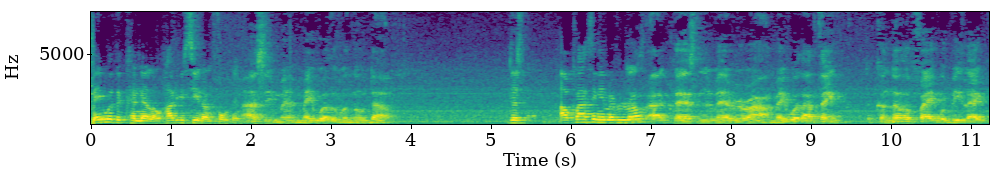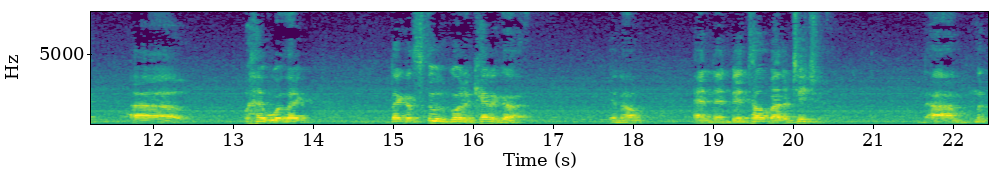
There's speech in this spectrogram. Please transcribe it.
Mayweather Canelo, how do you see it unfolding? I see man, Mayweather with no doubt. Just outclassing him every round? Outclassing him every round. Mayweather, I think the Canelo fight would be like, uh, well, like, like a student going to kindergarten, you know, and then being taught by the teacher. Um,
